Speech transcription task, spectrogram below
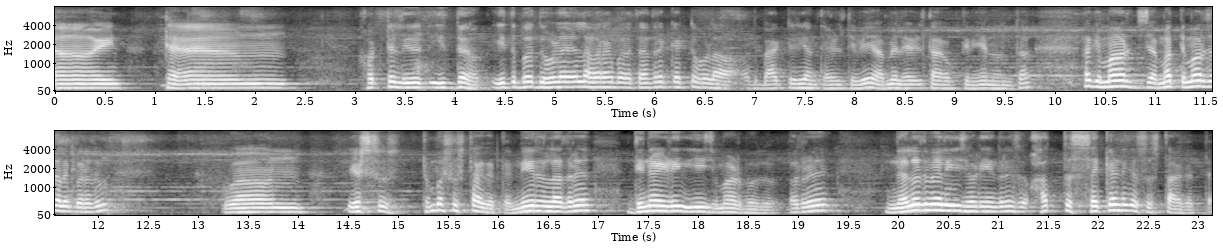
nine ten ಹೊಟ್ಟೆಲಿ ಇದ್ದ ಇದ್ದ ಬದ್ದು ಹುಳ ಎಲ್ಲ ಹೊರಗೆ ಬರುತ್ತೆ. ಅಂದರೆ ಕೆಟ್ಟ ಹುಳ. ಅದು ಬ್ಯಾಕ್ಟೀರಿಯಾ ಅಂತ ಹೇಳ್ತೀವಿ. ಆಮೇಲೆ ಹೇಳ್ತಾ ಹೋಗ್ತೀನಿ ಏನು ಅಂತ. ಹಾಗೆ ಮಾರ್ಜ ಮತ್ತೆ ಮಾರ್ಜಾಲಕ್ಕೆ ಬರೋದು. ಒನ್ ಎಷ್ಟು ತುಂಬ ಸುಸ್ತಾಗುತ್ತೆ. ನೀರಲ್ಲಾದರೆ ದಿನ ಇಡೀ ಈಜು ಮಾಡ್ಬೋದು. ಆದರೆ ನೆಲದ ಮೇಲೆ ಈಜು ಹೊಡಿ ಅಂದರೆ ಹತ್ತು ಸೆಕೆಂಡ್ಗೆ ಸುಸ್ತಾಗುತ್ತೆ.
